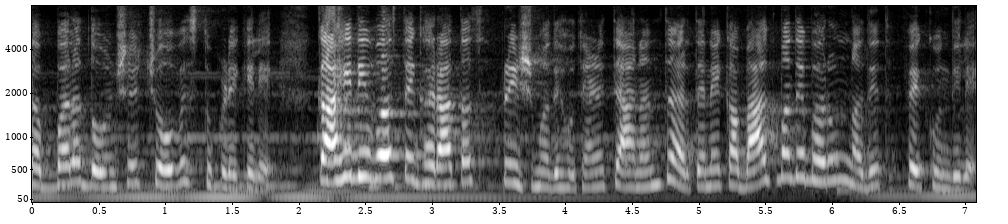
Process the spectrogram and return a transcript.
तब्बल दोनशे चोवीस तुकडे केले. काही दिवस ते घरातच फ्रीजमध्ये होते आणि त्यानंतर त्याने एका बॅगमध्ये भरून नदीत फेकून दिले.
